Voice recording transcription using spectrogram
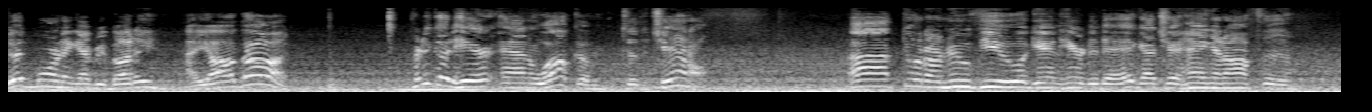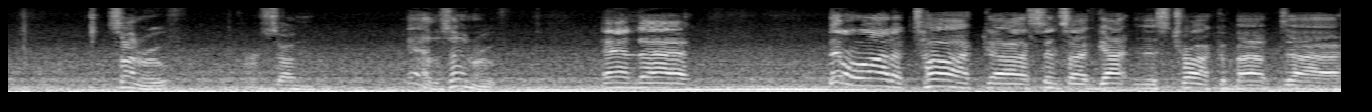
Good morning, everybody. How y'all going? Pretty good here, and welcome to the channel. Uh, doing our new view again here today. Got you hanging off the sunroof, or sun, yeah, the sunroof. And uh, been a lot of talk uh, since I've gotten this truck about uh,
